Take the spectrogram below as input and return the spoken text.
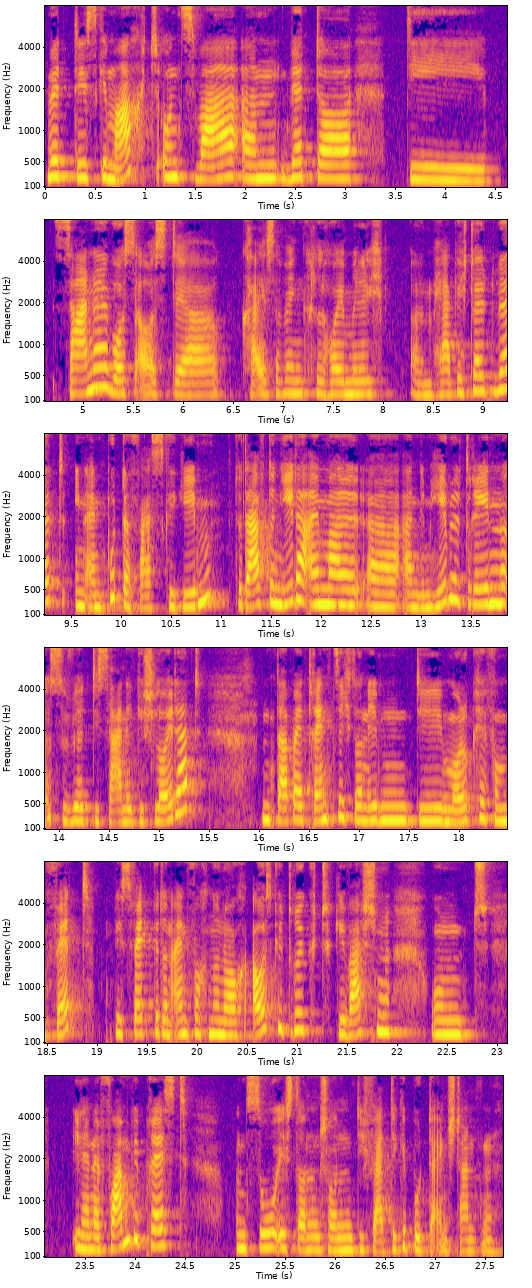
wird das gemacht und zwar ähm, wird da die Sahne, was aus der Kaiserwinkel-Heumilch ähm, hergestellt wird, in ein Butterfass gegeben. Da darf dann jeder einmal äh, an dem Hebel drehen, so wird die Sahne geschleudert. Und dabei trennt sich dann eben die Molke vom Fett. Das Fett wird dann einfach nur noch ausgedrückt, gewaschen und in eine Form gepresst. Und so ist dann schon die fertige Butter entstanden.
